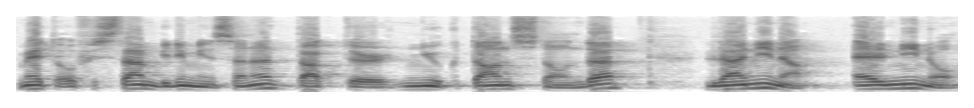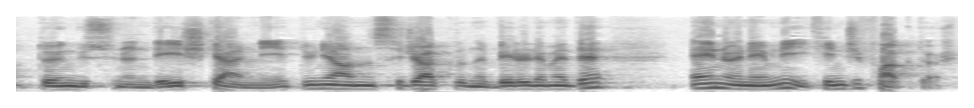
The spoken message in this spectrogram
Met Office'ten bilim insanı Dr. Nuke Dunstone da La Nina, El Nino döngüsünün değişkenliği dünyanın sıcaklığını belirlemede en önemli ikinci faktör.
